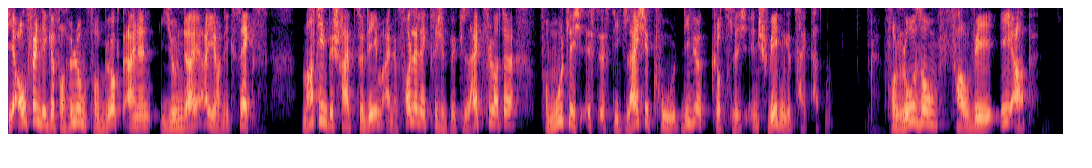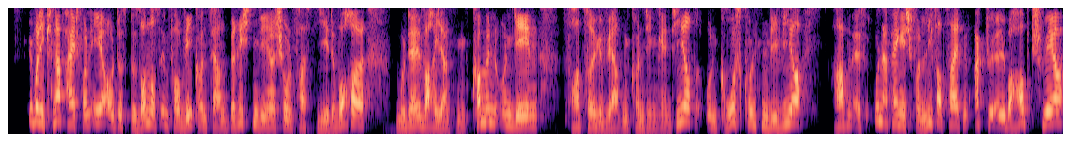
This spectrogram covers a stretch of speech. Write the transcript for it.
Die aufwendige Verhüllung verbirgt einen Hyundai Ioniq 6. Martin beschreibt zudem eine vollelektrische Begleitflotte. Vermutlich ist es die gleiche Kuh, die wir kürzlich in Schweden gezeigt hatten. Verlosung VW E-Up. Über die Knappheit von E-Autos, besonders im VW-Konzern, berichten wir hier schon fast jede Woche. Modellvarianten kommen und gehen, Fahrzeuge werden kontingentiert und Großkunden wie wir haben es unabhängig von Lieferzeiten aktuell überhaupt schwer,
